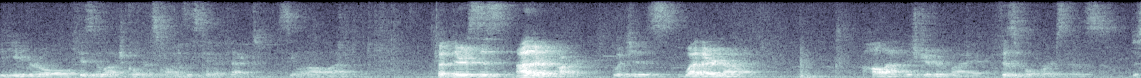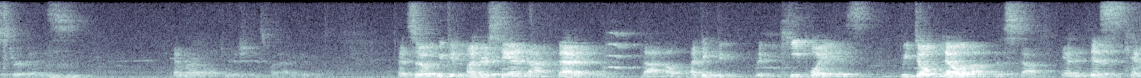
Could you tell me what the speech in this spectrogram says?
behavioral, physiological responses can affect and. But there's this other part, which is whether or not out is driven by physical forces, disturbance, mm-hmm. environmental conditions, what have you. And so if we can understand that better, that, I think the, the key point is we don't know about this stuff, and this can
